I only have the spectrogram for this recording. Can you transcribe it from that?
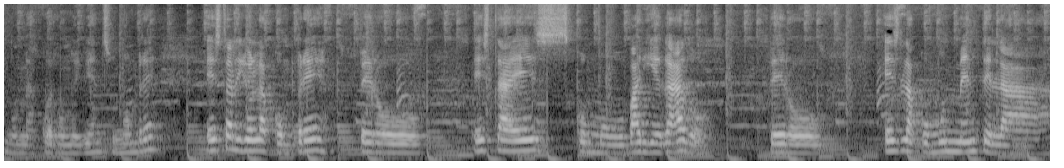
no me acuerdo muy bien su nombre. Esta yo la compré, pero esta es como variegado, pero es la comúnmente la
